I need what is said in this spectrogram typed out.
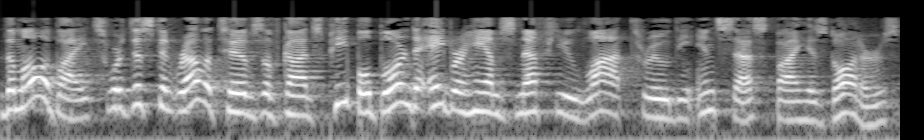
the Moabites were distant relatives of God's people, born to Abraham's nephew Lot through the incest by his daughters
